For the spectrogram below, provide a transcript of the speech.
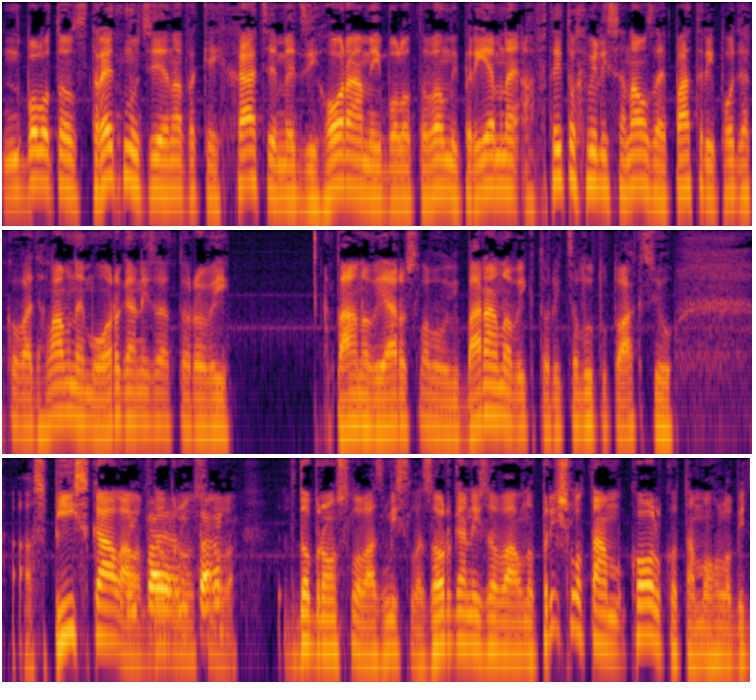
Bolo to stretnutie na takej chate medzi horami, bolo to veľmi príjemné a v tejto chvíli sa naozaj patrí poďakovať hlavnému organizátorovi pánovi Jaroslavovi Baranovi, ktorý celú túto akciu spískal, ale v dobrom, slova, v dobrom slova zmysle zorganizoval. No prišlo tam, koľko tam mohlo byť?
